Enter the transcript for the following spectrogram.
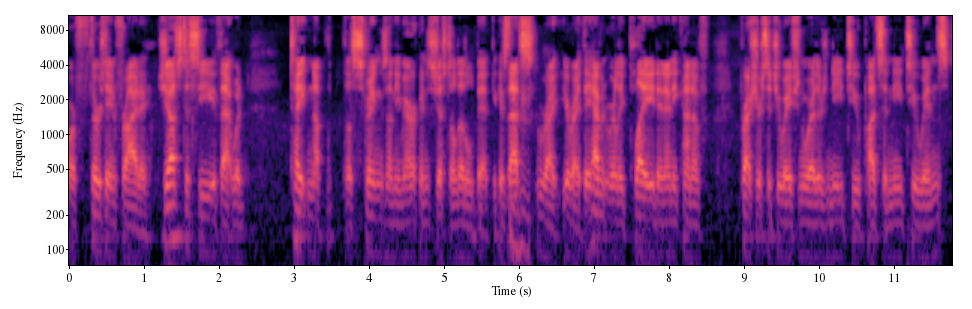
or Thursday and Friday, just to see if that would tighten up the strings on the Americans just a little bit. Because mm-hmm. that's right. You're right. They haven't really played in any kind of pressure situation where there's need to putts and need to wins.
